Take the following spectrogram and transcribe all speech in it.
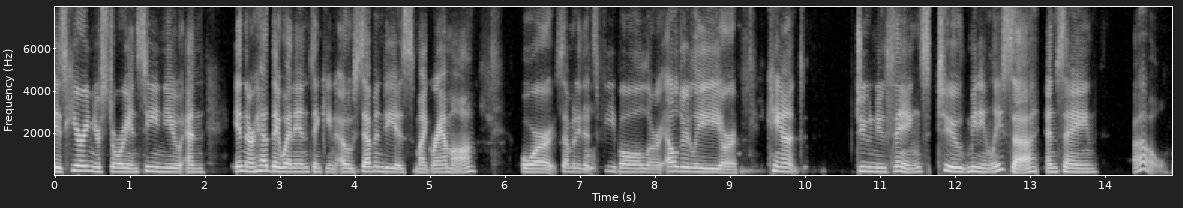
is hearing your story and seeing you and in their head they went in thinking oh 70 is my grandma or somebody oh. that's feeble or elderly or can't do new things to meeting lisa and saying oh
